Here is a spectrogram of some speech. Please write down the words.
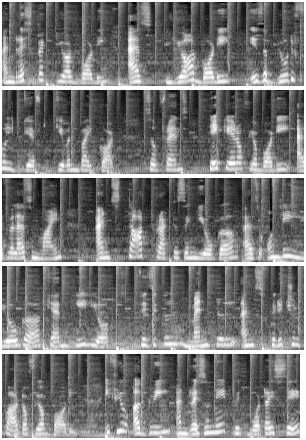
and respect your body as your body is a beautiful gift given by God. So, friends, take care of your body as well as mind and start practicing yoga as only yoga can heal your physical, mental, and spiritual part of your body. If you agree and resonate with what I say,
